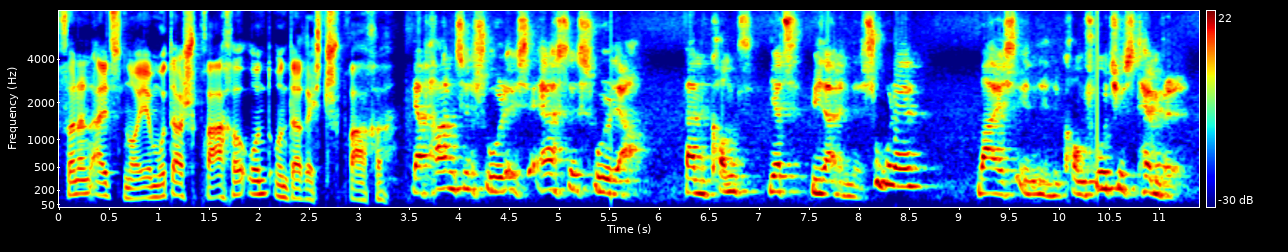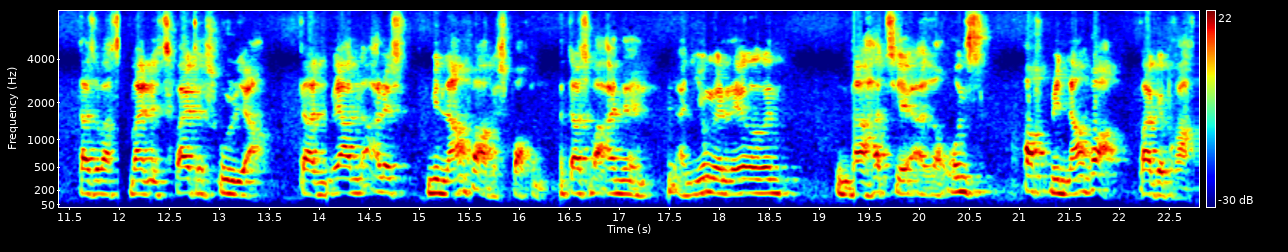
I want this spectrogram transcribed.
sondern als neue Muttersprache und Unterrichtssprache. Japanische Schule ist erstes Schuljahr. Dann kommt jetzt wieder in die Schule, war ich in den Konfuzius-Tempel. Das war mein zweites Schuljahr. Dann werden alles mit Nachbar gesprochen. Das war eine, eine junge Lehrerin und da hat sie also uns auch mit Nachbar beigebracht.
